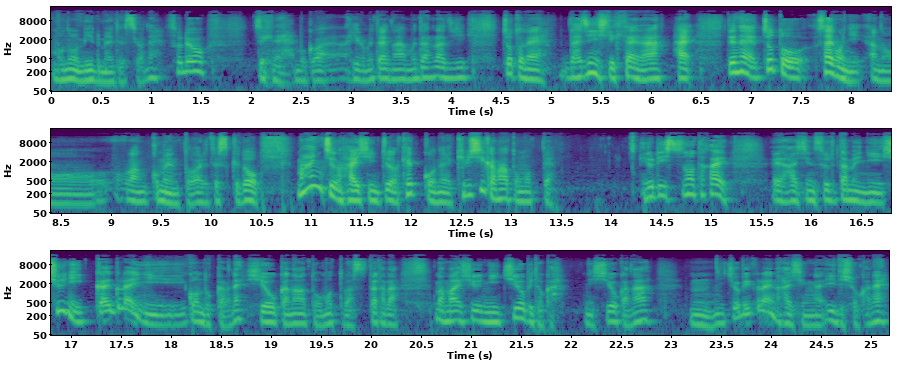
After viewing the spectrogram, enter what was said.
ものを見る目ですよね。それをぜひね、僕は広めたいな。無駄ラジ、ちょっとね、大事にしていきたいな。はい。でね、ちょっと最後に、あのワンコメントあれですけど、毎日の配信っていうのは結構ね、厳しいかなと思って。より質の高い配信するために週に1回ぐらいに今度からねしようかなと思ってます。だから、まあ、毎週日曜日とかにしようかな、うん、日曜日ぐらいの配信がいいでしょうかね、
